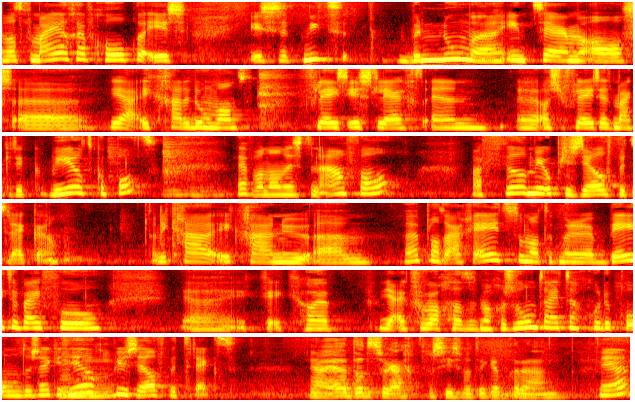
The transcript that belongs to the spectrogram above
en wat voor mij heel erg heeft geholpen is, is het niet benoemen in termen als... Uh, ja, ik ga dit doen, want vlees is slecht. En uh, als je vlees eet, maak je de wereld kapot. Mm want dan is het een aanval. Maar veel meer op jezelf betrekken. Want ik ga, ik ga nu um, plantaardig eten, omdat ik me er beter bij voel. Uh, ik, ik, heb, ja, ik verwacht dat het mijn gezondheid ten goede komt. Dus dat je het heel erg op jezelf betrekt. Ja, ja, dat is ook eigenlijk precies wat ik heb gedaan. Ja?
